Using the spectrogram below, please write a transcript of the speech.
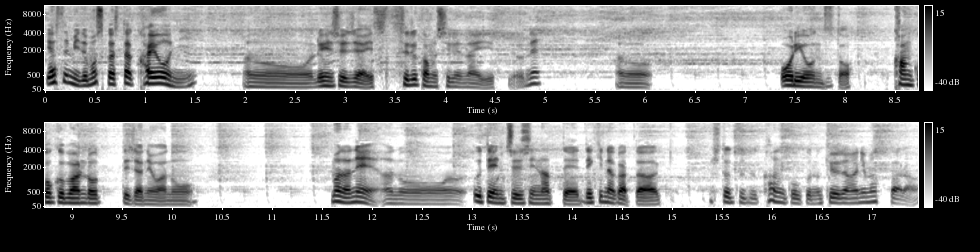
休みでもしかしたら火曜に、あのー、練習試合するかもしれないですよね。あのオリオンズと、韓国版ロッテじゃねは、あのまだね、あの雨天中止になってできなかった一つ韓国の球団ありますから、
